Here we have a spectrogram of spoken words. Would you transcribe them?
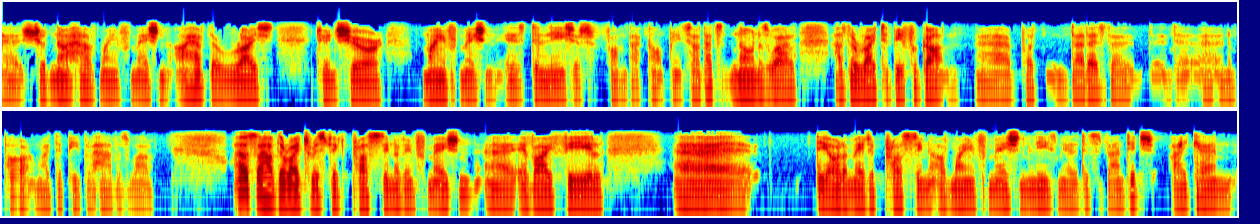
uh, should not have my information, I have the right to ensure my information is deleted from that company. So that's known as well as the right to be forgotten, uh, but that is the, the, uh, an important right that people have as well. I also have the right to restrict processing of information. Uh, if I feel uh, the automated processing of my information leaves me at a disadvantage, I can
